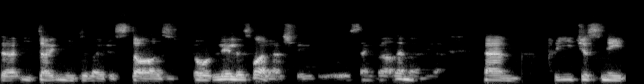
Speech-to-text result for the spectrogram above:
that you don't need a load of stars, or Lille as well. Actually, we were saying about them earlier. Um, but you just need,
